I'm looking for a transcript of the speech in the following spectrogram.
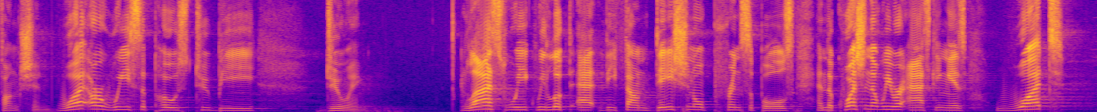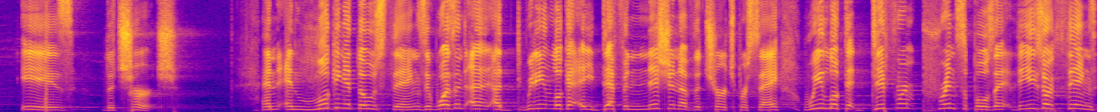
function? What are we supposed to be doing? Last week, we looked at the foundational principles, and the question that we were asking is what is the church? And, and looking at those things, it wasn't a, a, we didn't look at a definition of the church per se. We looked at different principles that these are things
